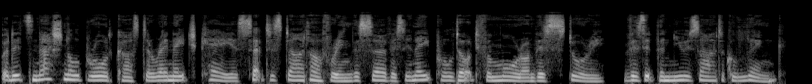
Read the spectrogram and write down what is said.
but its national broadcaster NHK is set to start offering the service in April. For more on this story, visit the news article link.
